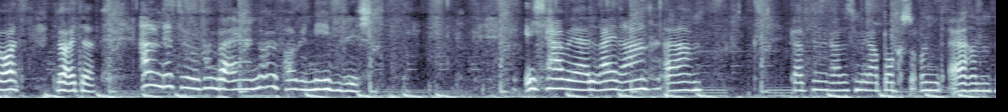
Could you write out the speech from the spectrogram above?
Gott, Leute. Hallo und herzlich willkommen bei einer neuen Folge Nebelig. Ich habe ja leider, ähm, gab es gerade das Megabox und, ähm,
